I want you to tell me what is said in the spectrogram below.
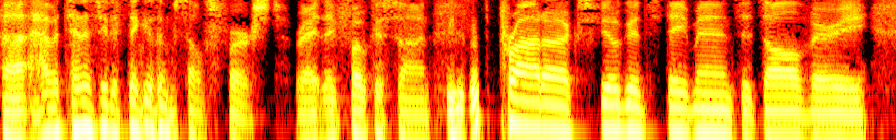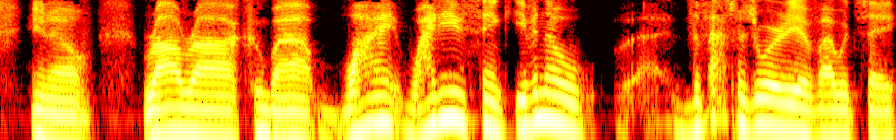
uh, have a tendency to think of themselves first, right? They focus on mm-hmm. products, feel good statements. It's all very, you know, rah rah, kumbaya. Why why do you think, even though the vast majority of, I would say,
